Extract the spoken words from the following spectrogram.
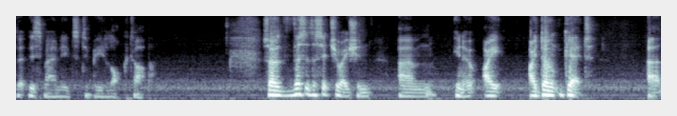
that this man needs to be locked up. So this is the situation. Um, you know, I I don't get uh,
